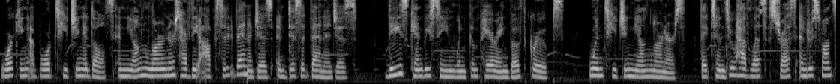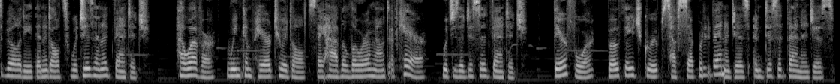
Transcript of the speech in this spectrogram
working aboard teaching adults and young learners have the opposite advantages and disadvantages. These can be seen when comparing both groups. When teaching young learners, they tend to have less stress and responsibility than adults, which is an advantage. However, when compared to adults, they have a lower amount of care, which is a disadvantage. Therefore, both age groups have separate advantages and disadvantages.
